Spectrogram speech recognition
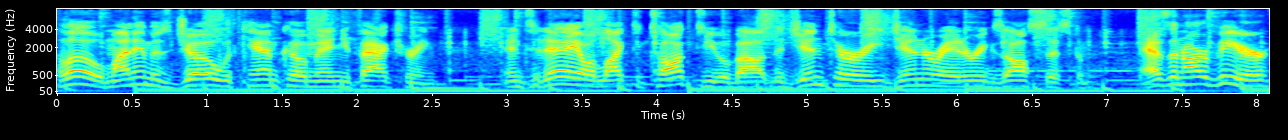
Hello, my name is Joe with Camco Manufacturing, and today I would like to talk to you about the Genturi generator exhaust system. As an RVer,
